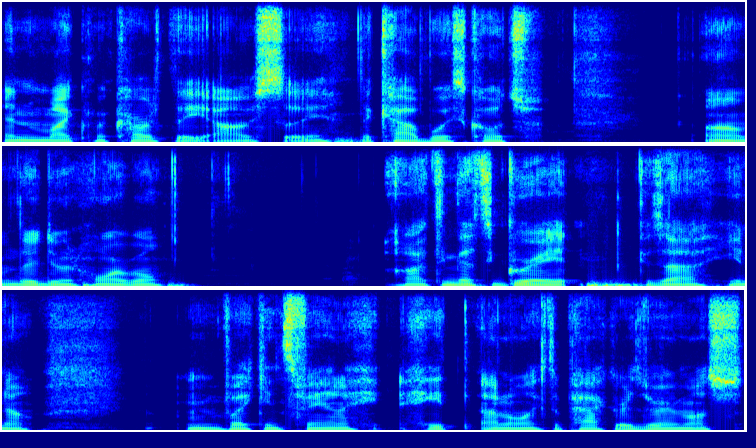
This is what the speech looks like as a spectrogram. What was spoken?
And Mike McCarthy, obviously the Cowboys coach, um, they're doing horrible. Uh, I think that's great because I, you know, I'm a Vikings fan. I hate. I don't like the Packers very much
